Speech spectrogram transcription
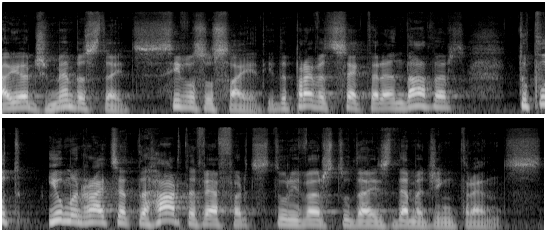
I urge member states, civil society, the private sector, and others to put human rights at the heart of efforts to reverse today's damaging trends.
